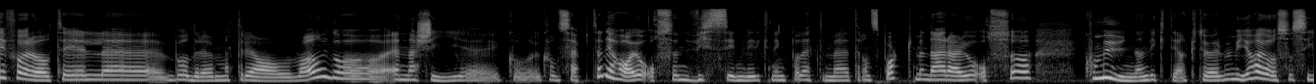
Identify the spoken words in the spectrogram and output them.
i forhold til eh, både materialvalg og energikonseptet. De har jo også en viss innvirkning på dette med transport, men der er det jo også kommunen en viktig aktør. Men mye har jo også å si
